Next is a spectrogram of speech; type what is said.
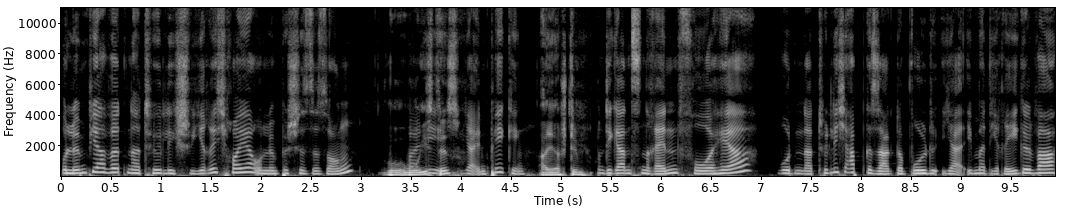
Olympia wird natürlich schwierig heuer, olympische Saison. wo wo ist die, das? Ja, in Peking. Ah ja, stimmt. Und die ganzen Rennen vorher wurden natürlich abgesagt, obwohl ja immer die Regel war,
